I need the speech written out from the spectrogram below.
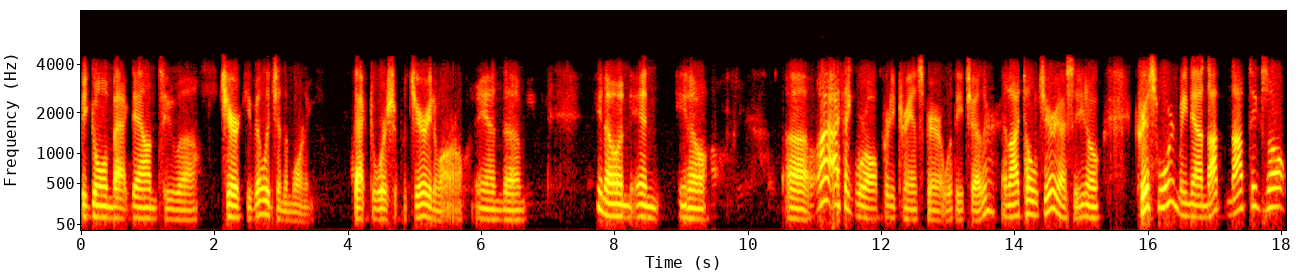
be going back down to uh Cherokee Village in the morning, back to worship with Jerry tomorrow, and um, you know, and and you know, uh, I, I think we're all pretty transparent with each other. And I told Jerry, I said, you know, Chris warned me now not not to exalt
